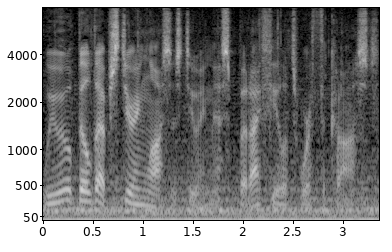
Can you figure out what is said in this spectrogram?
We will build up steering losses doing this, but I feel it's worth the cost.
